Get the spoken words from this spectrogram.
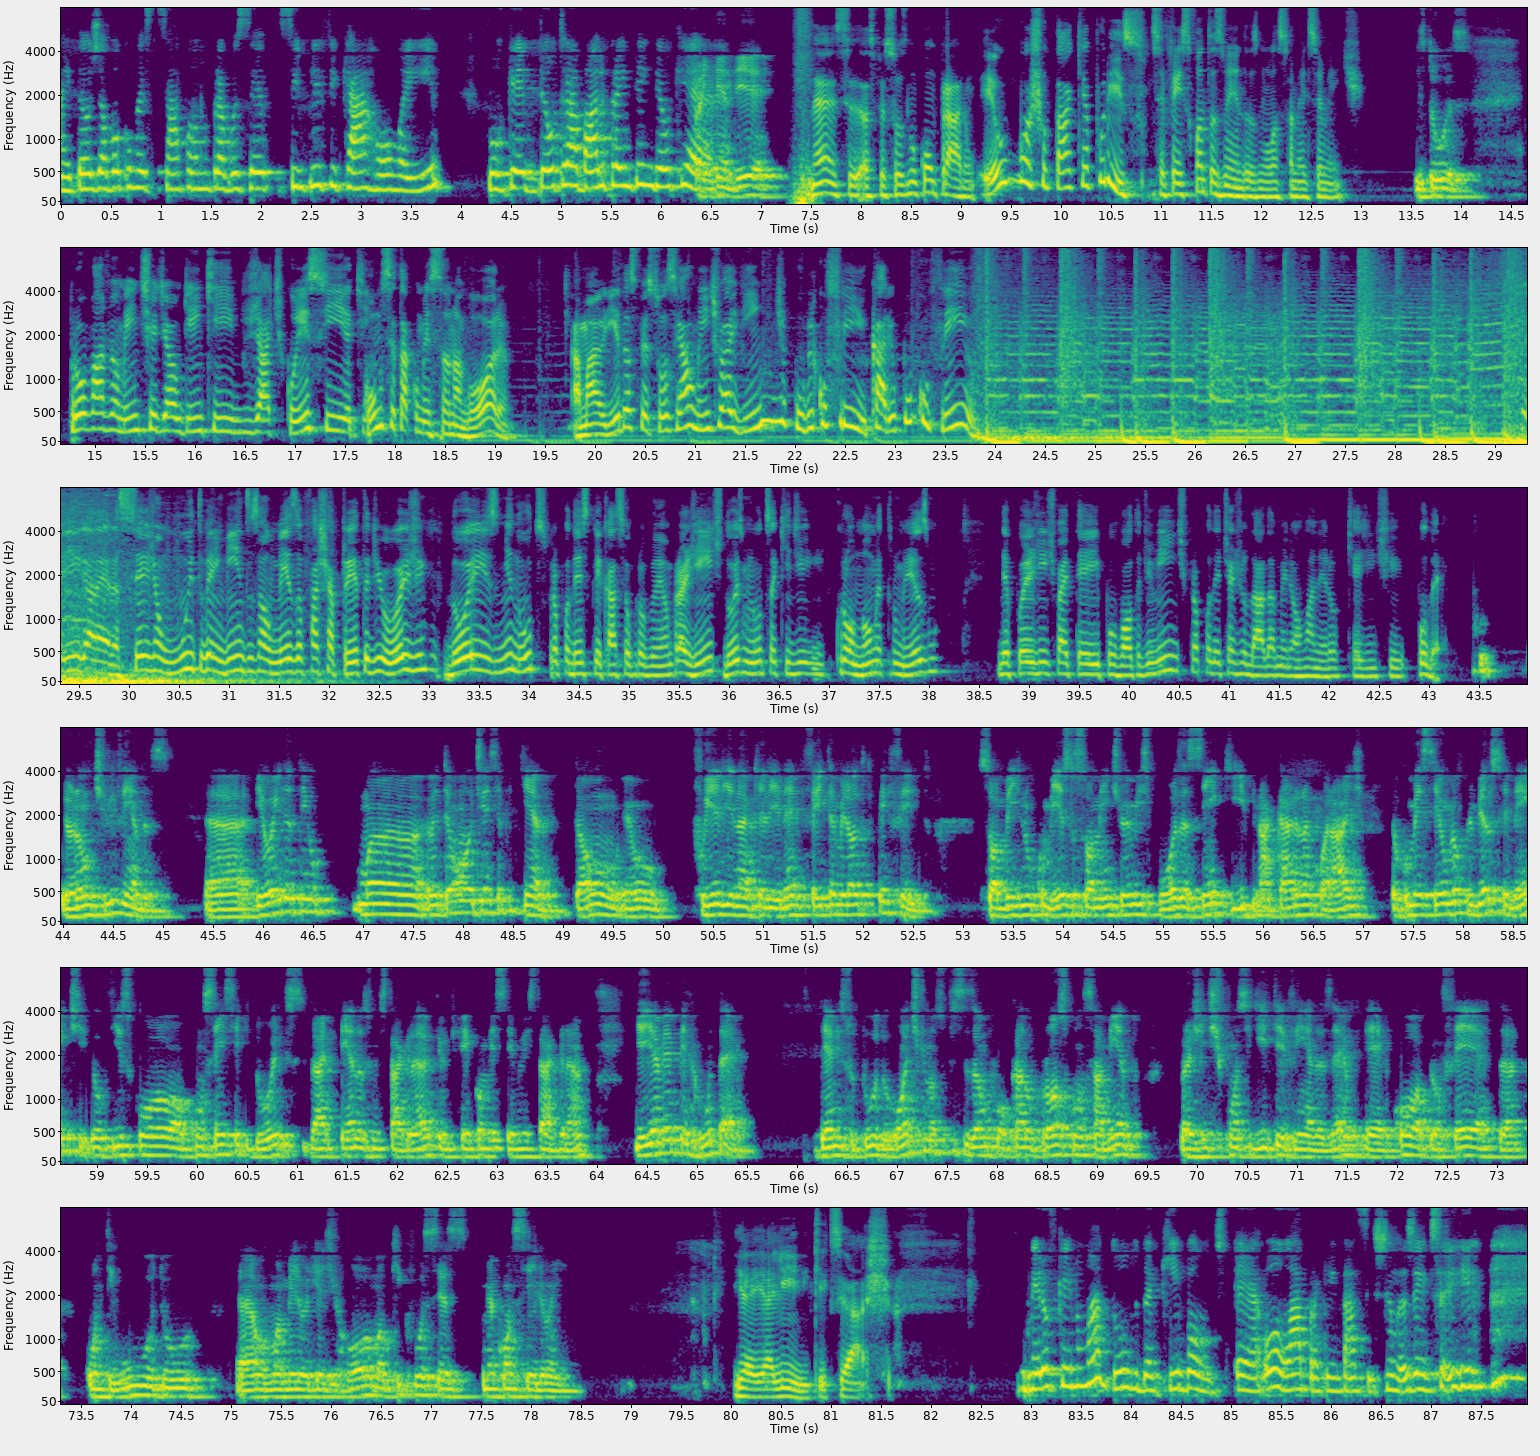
Então, eu já vou começar falando para você simplificar a Roma aí, porque deu trabalho para entender o que era. Para entender. Né, as pessoas não compraram. Eu vou chutar que é por isso. Você fez quantas vendas no lançamento de semente? Fiz duas. Provavelmente é de alguém que já te conhecia. Que, como você está começando agora, a maioria das pessoas realmente vai vir de público frio. Cara, e o público frio galera, sejam muito bem-vindos ao Mesa Faixa Preta de hoje. Dois minutos para poder explicar seu problema para a gente, dois minutos aqui de cronômetro mesmo. Depois a gente vai ter aí por volta de 20 para poder te ajudar da melhor maneira que a gente puder. Eu não tive vendas. É, eu ainda tenho uma, eu tenho uma audiência pequena, então eu fui ali naquele, né, feito é melhor do que perfeito. Somente no começo, somente eu e minha esposa, sem equipe, na cara e na coragem eu comecei o meu primeiro semente, eu fiz com, com 100 seguidores, apenas no Instagram, que eu recomecei meu Instagram. E aí a minha pergunta é, tendo isso tudo, onde que nós precisamos focar no próximo lançamento para a gente conseguir ter vendas? Né? É, cópia, oferta, conteúdo, é, uma melhoria de Roma, o que, que vocês me aconselham aí? E aí, Aline, o que, que você acha? Primeiro, eu fiquei numa dúvida aqui. Bom, é, olá para quem está assistindo a gente aí.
